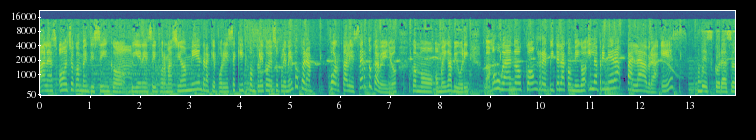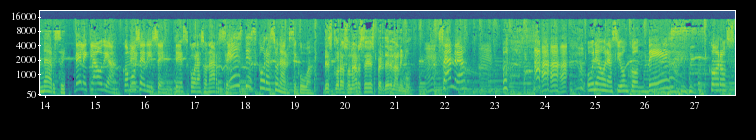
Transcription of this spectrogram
A las 8.25 viene esa información, mientras que por ese kit completo de suplementos para fortalecer tu cabello como Omega Beauty, vamos jugando con Repítela conmigo y la primera palabra es... Descorazonarse. Dele, Claudia, ¿cómo se dice? Descorazonarse. ¿Qué es descorazonarse, Cuba? Descorazonarse es perder el ánimo. Sandra. Una oración con descoros,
